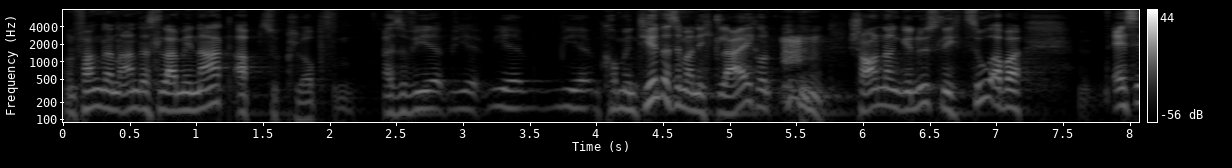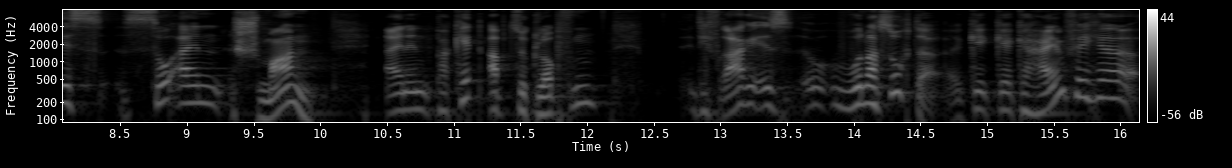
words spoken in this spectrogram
und fangen dann an, das Laminat abzuklopfen. Also wir, wir, wir, wir kommentieren das immer nicht gleich und schauen dann genüsslich zu, aber es ist so ein Schmarrn, einen Parkett abzuklopfen. Die Frage ist, wonach sucht er? Ge Geheimfächer,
